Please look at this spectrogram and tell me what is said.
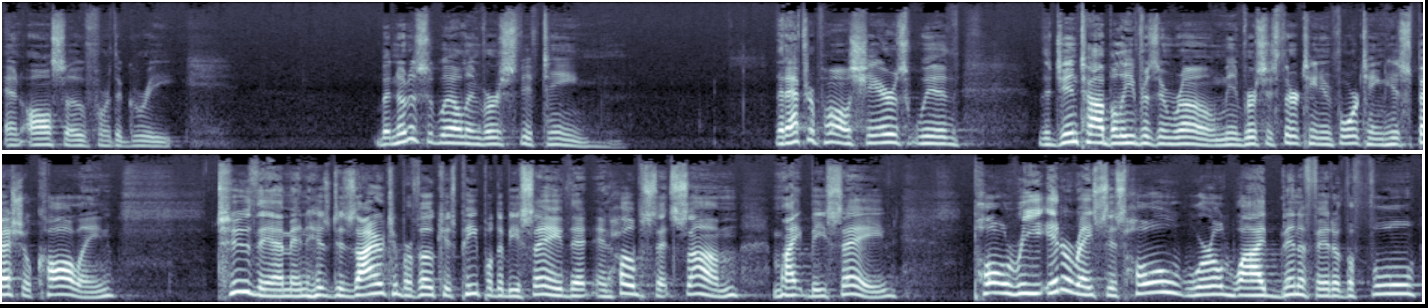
and also for the Greek. But notice well in verse 15 that after Paul shares with the Gentile believers in Rome in verses 13 and 14 his special calling to them and his desire to provoke his people to be saved that in hopes that some might be saved Paul reiterates this whole worldwide benefit of the full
